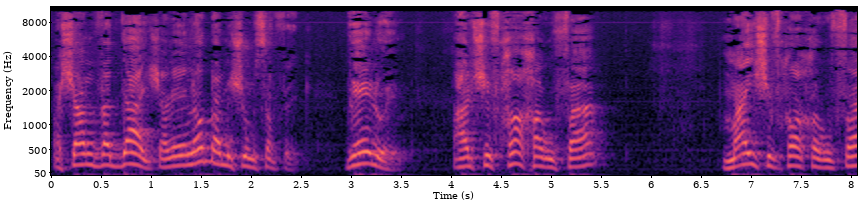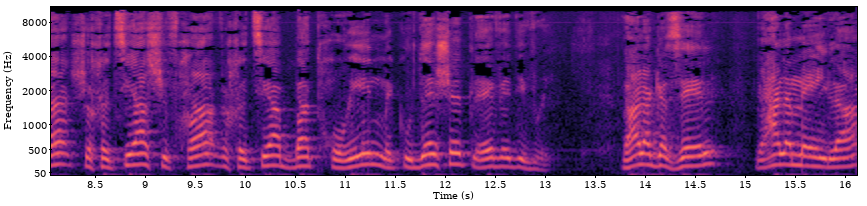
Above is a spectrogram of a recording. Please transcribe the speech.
אשם ודאי, שהרי אינו בא משום ספק. ואלו הם, על שפחה חרופה, מהי שפחה חרופה? שחציה שפחה וחציה בת חורין מקודשת לעבד עברי. ועל הגזל ועל המעילה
